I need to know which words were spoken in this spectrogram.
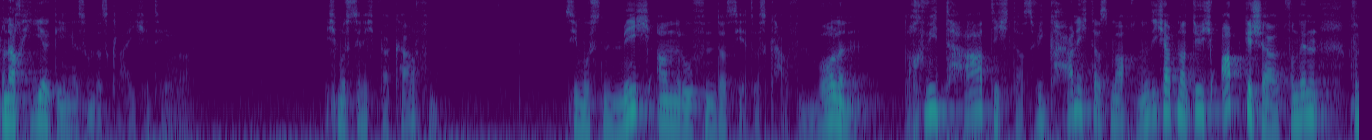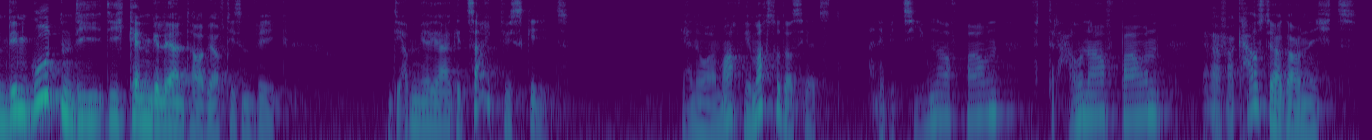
Und auch hier ging es um das gleiche Thema. Ich musste nicht verkaufen. Sie mussten mich anrufen, dass sie etwas kaufen wollen. Doch wie tat ich das? Wie kann ich das machen? Und ich habe natürlich abgeschaut von den, von den Guten, die, die ich kennengelernt habe auf diesem Weg. Und die haben mir ja gezeigt, wie es geht. Ja, Noah, mach, wie machst du das jetzt? Eine Beziehung aufbauen, Vertrauen aufbauen? Ja, da verkaufst du ja gar nichts.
